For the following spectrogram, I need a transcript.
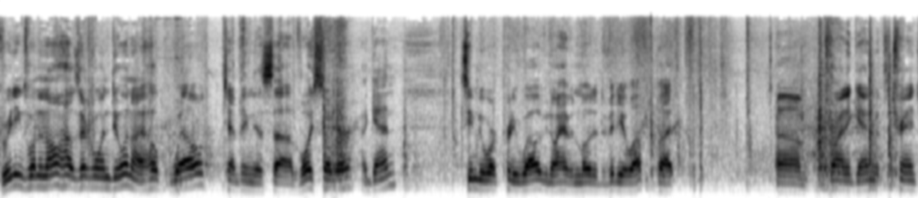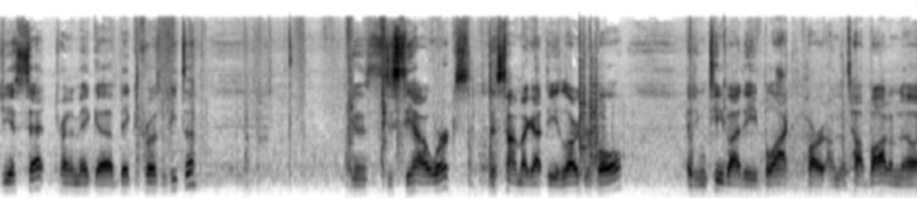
Greetings one and all, how's everyone doing? I hope well. Attempting this uh, voiceover again. Seemed to work pretty well, even though I haven't loaded the video up, but um, trying again with the Trangia set, trying to make a bacon frozen pizza. Just, just see how it works. This time I got the larger bowl. As you can see by the black part on the top bottom though,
